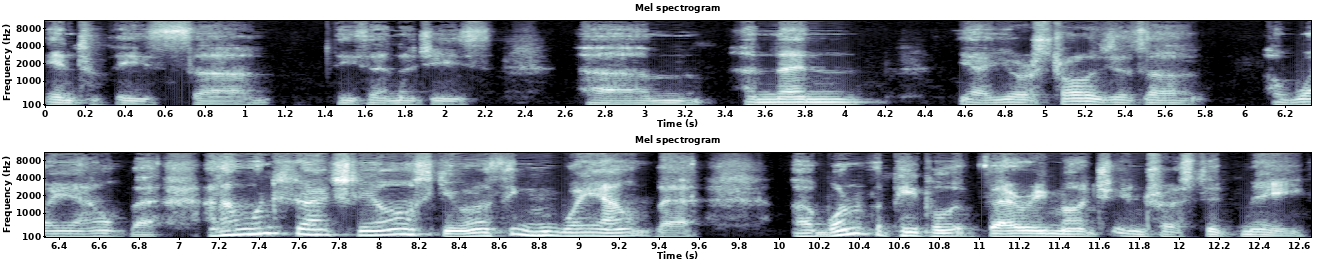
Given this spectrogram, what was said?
into these uh, these energies, um, and then yeah, your astrologers are, are way out there. And I wanted to actually ask you, and I think way out there, uh, one of the people that very much interested me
